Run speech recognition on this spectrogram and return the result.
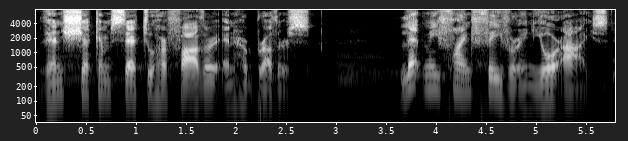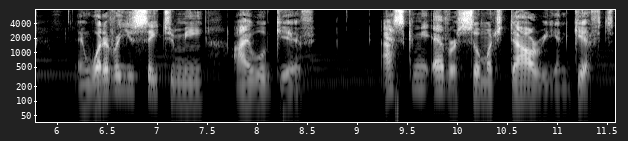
Then Shechem said to her father and her brothers, Let me find favor in your eyes, and whatever you say to me, I will give. Ask me ever so much dowry and gift,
